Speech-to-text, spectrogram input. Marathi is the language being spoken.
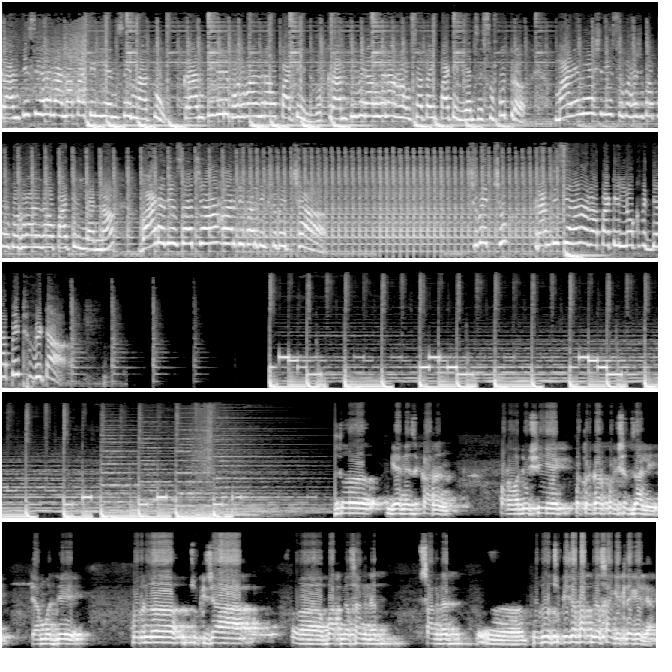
क्रांतिसिंह नाना पाटील यांचे नातू क्रांतीवीर भगवानराव पाटील व क्रांतीवीरांगना हौसाताई पाटील यांचे सुपुत्र माननीय श्री सुभाष बापू भगवानराव पाटील यांना वाढदिवसाच्या हार्दिक हार्दिक शुभेच्छा. शुभेच्छुक क्रांतिसिंह नाना पाटील लोक विद्यापीठ विटा. घेण्याचे कारण. परवा दिवशी एक पत्रकार परिषद झाली. त्यामध्ये पूर्ण चुकीच्या बातम्या सांगण्यात सांगण्यात पूर्ण चुकीच्या बातम्या सांगितल्या गेल्या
